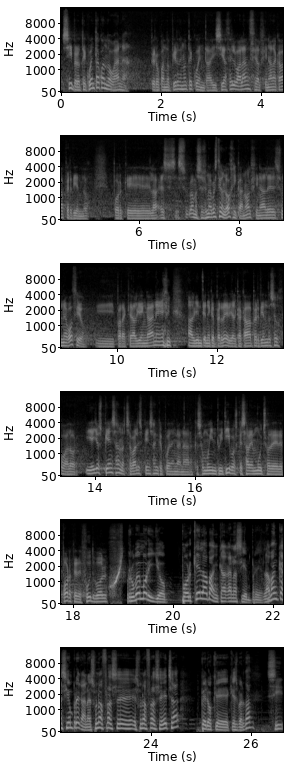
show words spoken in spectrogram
Sí, pero te cuenta cuando gana, pero cuando pierde no te cuenta. Y si hace el balance, al final acaba perdiendo. Porque es- vamos, es una cuestión lógica, ¿no? Al final es un negocio y para que alguien gane, alguien tiene que perder y el que acaba perdiendo es el jugador. Y ellos piensan, los chavales piensan que pueden ganar, que son muy intuitivos, que saben mucho de deporte, de fútbol. Rubén Morillo, ¿por qué la banca gana siempre? La banca siempre gana. Es una frase, es una frase hecha, pero que, que es verdad. Sí,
